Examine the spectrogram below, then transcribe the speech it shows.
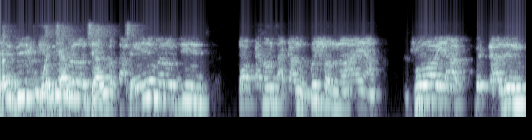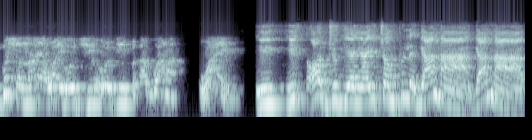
ka ezi but- ka well, ezi tell- mere o ji tell- pụta ka ihe mere o ji kpọọ Kanụ nta Kanụ kweshọn anya jụọ ya azin kweshọn anya why o ji o ji pụta gwa ha why? I- I- ọ jụghị anya ịchọ mpule gaa na gaa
